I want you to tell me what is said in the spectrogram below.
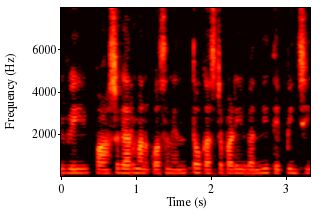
ఇవి పాస్టర్ గారు మన కోసం ఎంతో కష్టపడి ఇవన్నీ తెప్పించి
